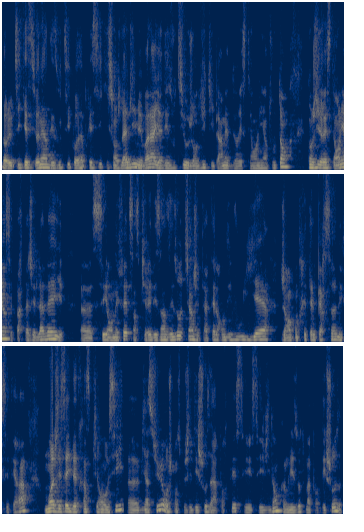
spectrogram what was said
dans le petit questionnaire, des outils qu'on apprécie, qui changent la vie. Mais voilà, il y a des outils aujourd'hui qui permettent de rester en lien tout le temps. Quand je dis rester en lien, c'est de partager de la veille, c'est en effet de s'inspirer des uns des autres. Tiens, j'étais à tel rendez-vous hier, j'ai rencontré telle personne, etc. Moi, j'essaye d'être inspirant aussi, euh, bien sûr. Je pense que j'ai des choses à apporter, c'est évident, comme les autres m'apportent des choses.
